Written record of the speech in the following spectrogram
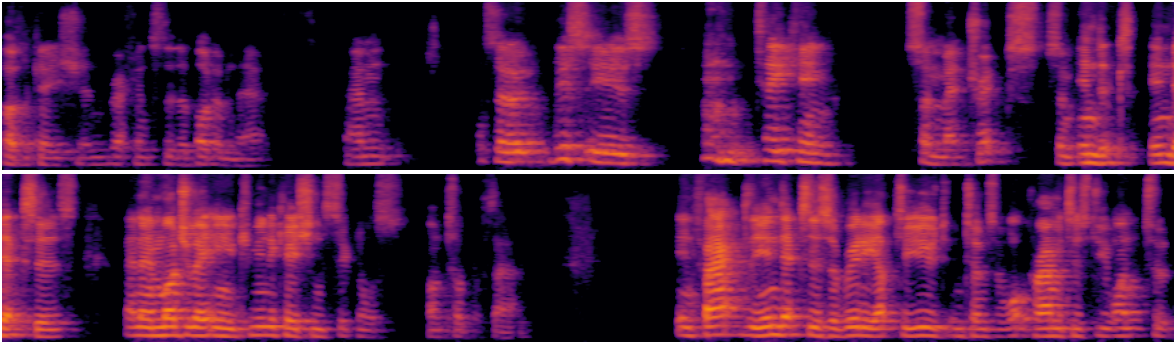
publication, reference to the bottom there. Um, so this is taking some metrics, some index, indexes, and then modulating your communication signals on top of that. In fact, the indexes are really up to you in terms of what parameters do you want to,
